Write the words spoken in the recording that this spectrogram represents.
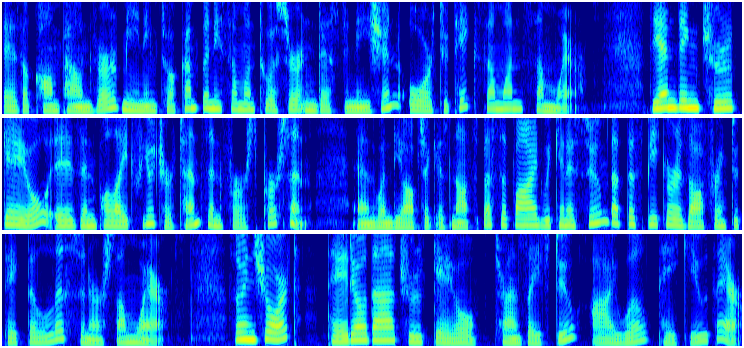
is a compound verb meaning to accompany someone to a certain destination or to take someone somewhere. The ending 줄게요 is in polite future tense in first person. And when the object is not specified, we can assume that the speaker is offering to take the listener somewhere. So in short, 데려다 줄게요 translates to I will take you there.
